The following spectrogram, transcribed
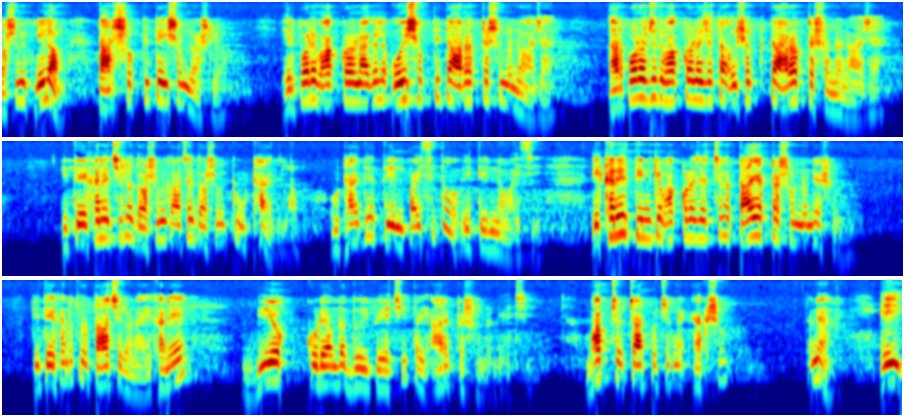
দশমিক নিলাম, তার শক্তিতে এই শূন্য আসলো। এরপরে ভাগ করা না গেলে ওই শক্তিতে আরও একটা শূন্য নেওয়া যায়। তারপরেও যদি ভাগ করা না যেত ওই শক্তিতে আরও একটা শূন্য নেওয়া যায়। কিন্তু এখানে ছিল দশমিক আছে, দশমিককে উঠায় দিলাম। উঠায় দিয়ে তিন পাইছি তো, এই তিন নামাইছি। এখানে তিনকে ভাগ করা যাচ্ছে না, তাই একটা শূন্য নিয়ে শূন্য। কিন্তু এখানে তো তা ছিল না। এখানে বিয়োগ করে আমরা দুই পেয়েছি, তাই আরেকটা শূন্য নিয়েছি। ভাবছ চার পঁচিশে একশো? তাই না? এই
